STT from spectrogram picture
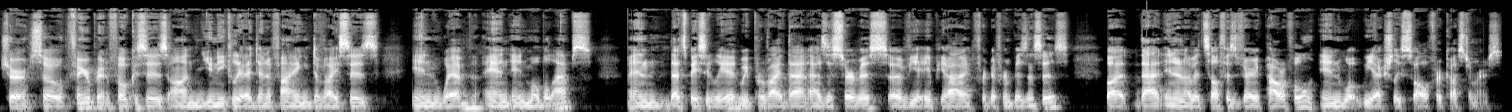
Sure. So Fingerprint focuses on uniquely identifying devices in web and in mobile apps. And that's basically it. We provide that as a service uh, via API for different businesses. But that in and of itself is very powerful in what we actually solve for customers.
